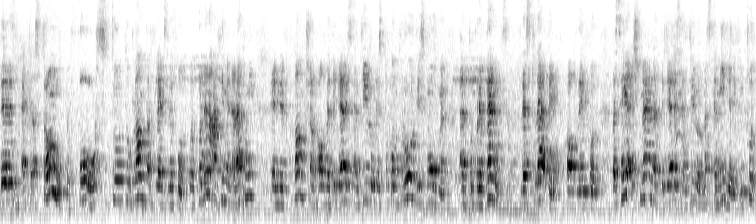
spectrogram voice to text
there is a, a strong force to, to plantar flex the foot. وكلنا عارفين من anatomy ان the function of the tibialis anterior is to control this movement and to prevent the slapping of the foot. بس هي اشمعنى التبياليس anterior ماسكه medially في الفوت؟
